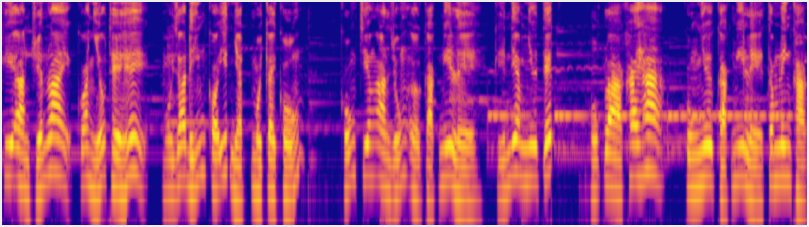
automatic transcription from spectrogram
Khi ăn chuyến lại qua nhiều thế hệ, mỗi gia đình có ít nhất một cây cúng, cúng chiêng ăn dũng ở các nghi lễ kỷ niệm như Tết, hoặc là khai ha, cũng như các nghi lễ tâm linh khác.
